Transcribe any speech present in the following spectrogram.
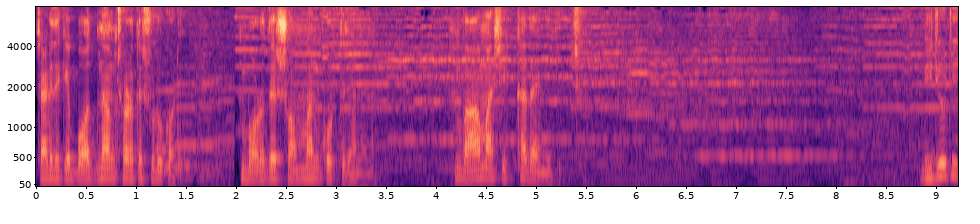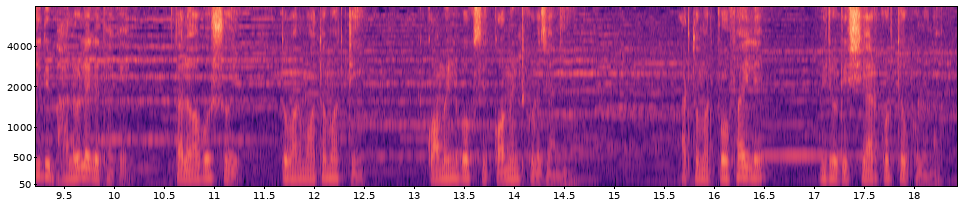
চারিদিকে বদনাম ছড়াতে শুরু করে। বড়দের সম্মান করতে জানে না। বাবা মা শিক্ষা দেয়নি কিচ্ছু। ভিডিওটি যদি ভালো লেগে থাকে, তাহলে অবশ্যই তোমার মতামতটি কমেন্ট বক্সে কমেন্ট করে জানিও। আর তোমার প্রোফাইলে ভিডিওটি শেয়ার করতেও ভুলো না।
